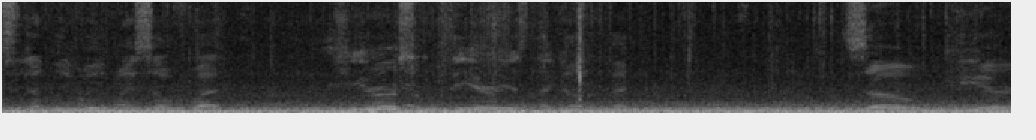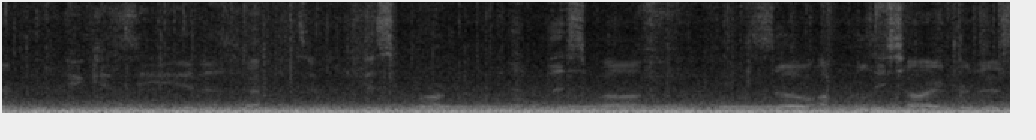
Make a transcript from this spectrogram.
accidentally made myself wet. Here are some of the areas that got affected. So here you can see it has happened to this part and this part. So I'm really sorry for this.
